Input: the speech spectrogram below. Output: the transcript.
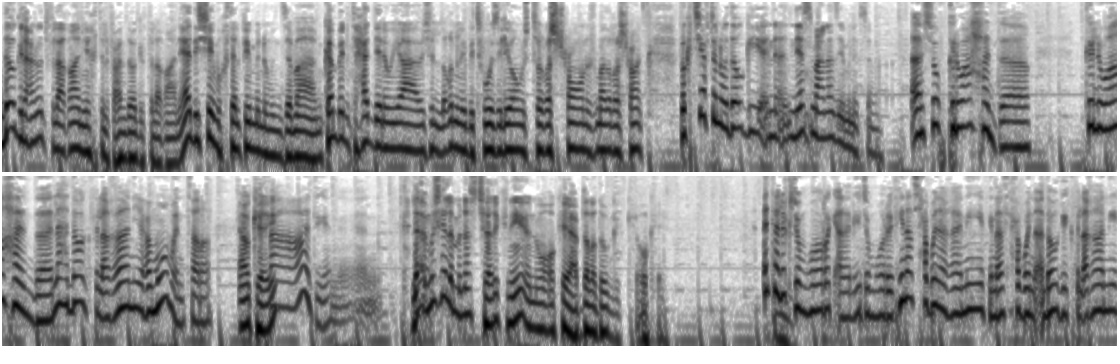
ذوق العنود في الأغاني يختلف عن ذوقي في الأغاني. هذا الشيء مختلفين منه من زمان. كم بين تحدي أنا وياها وش الأغنية اللي بتفوز اليوم وش ترشحون وش ما ترشحون. فاكتشفت أنه ذوقي إني أسمع ناس زي منك سمع أشوف كل واحد كل واحد له ذوق في الأغاني عموما ترى. أوكي. عادي يعني, يعني. لا المشكلة لما الناس تشاركني إنه okay عبد الله ذوقك okay. أنت لك جمهورك أنا لي جمهوري. في ناس يحبون أغاني في ناس يحبون ذوقك في الأغاني.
